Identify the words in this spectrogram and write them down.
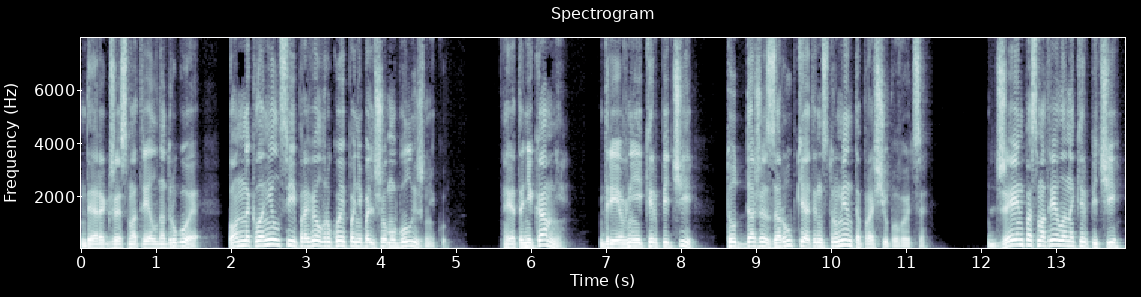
Дерек же смотрел на другое. Он наклонился и провел рукой по небольшому булыжнику. «Это не камни. Древние кирпичи. Тут даже зарубки от инструмента прощупываются. Джейн посмотрела на кирпичи,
